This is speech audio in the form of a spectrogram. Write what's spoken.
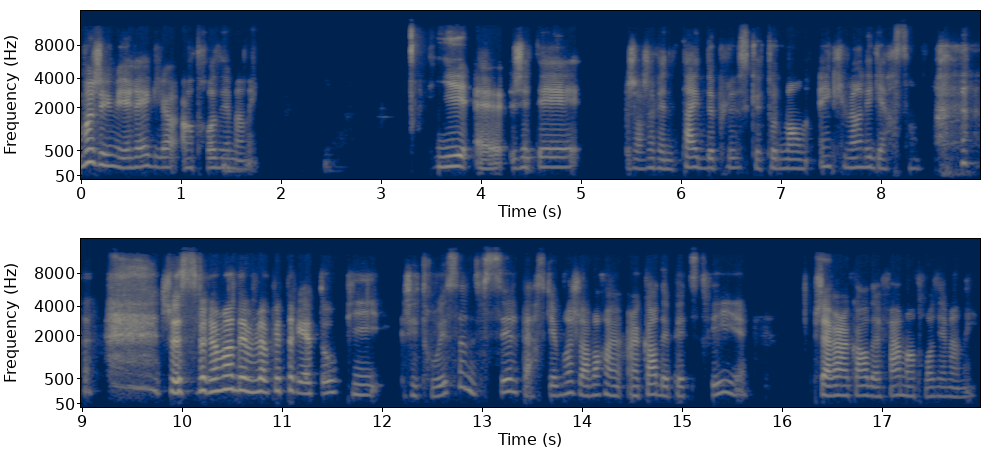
Moi, j'ai eu mes règles en troisième année. Puis euh, j'étais, genre, j'avais une tête de plus que tout le monde, incluant les garçons. je me suis vraiment développée très tôt, puis j'ai trouvé ça difficile parce que moi, je voulais avoir un, corps de petite fille, j'avais un corps de femme en troisième année.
